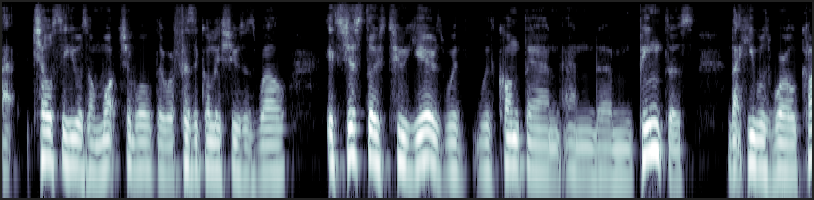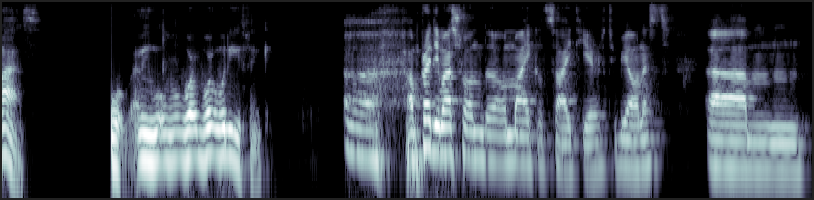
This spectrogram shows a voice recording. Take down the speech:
At Chelsea, he was unwatchable. There were physical issues as well. It's just those two years with with Conte and and um, Pintus that he was world class. I mean, what, what, what do you think? Uh, I'm pretty much on the on Michael's side here, to be honest um,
